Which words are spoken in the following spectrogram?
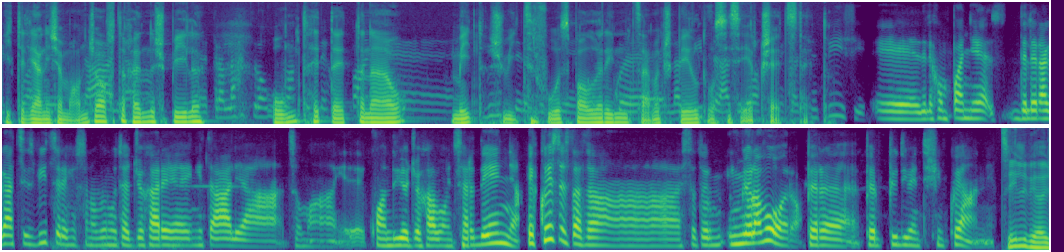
italienischen Mannschaften können spielen und hat dort dann auch mit Schweizer Fußballerinnen zusammengespielt, die sie sehr geschätzt hat. E delle compagne, delle ragazze svizzere che sono venute a giocare in Italia, insomma, quando io giocavo in Sardegna. E questo è, stata, è stato il mio lavoro per, per, più di 25 anni. Silvia war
